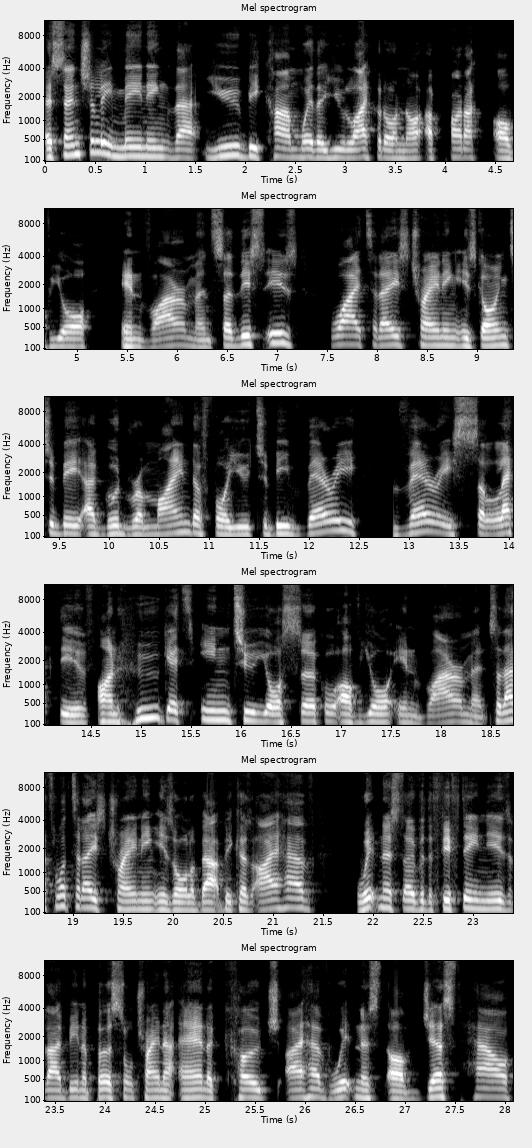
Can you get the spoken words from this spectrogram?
essentially meaning that you become, whether you like it or not, a product of your environment. So, this is why today's training is going to be a good reminder for you to be very, very selective on who gets into your circle of your environment. So, that's what today's training is all about because I have witnessed over the 15 years that I've been a personal trainer and a coach, I have witnessed of just how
